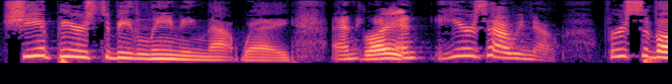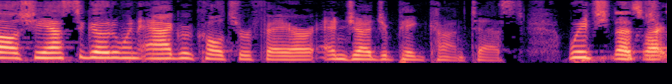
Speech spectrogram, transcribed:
she appears to be leaning that way. And Right. and here's how we know. First of all, she has to go to an agriculture fair and judge a pig contest, which That's right.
